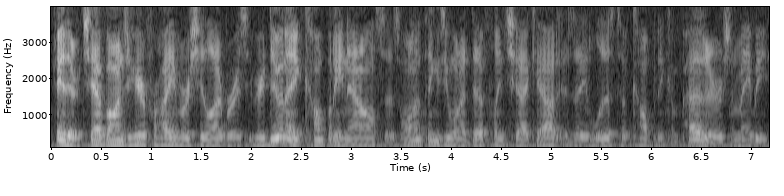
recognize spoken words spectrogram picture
Hey there, Chad Boeninger here for Ohio University Libraries. If you're doing a company analysis, one of the things you want to definitely check out is a list of company competitors and maybe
